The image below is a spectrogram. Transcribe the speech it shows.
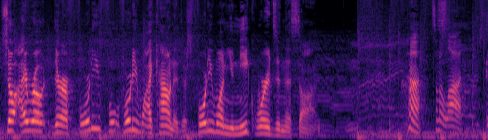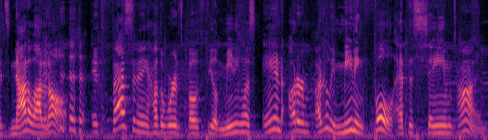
so I wrote there are 40, 41 I counted. There's 41 unique words in this song. Huh? It's not a lot. It's not a lot at all. it's fascinating how the words both feel meaningless and utter, utterly meaningful at the same time.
